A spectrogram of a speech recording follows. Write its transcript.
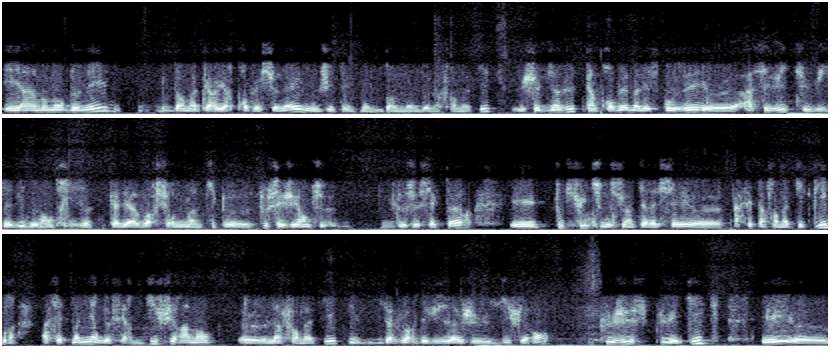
Et à un moment donné, dans ma carrière professionnelle, où j'étais dans le monde de l'informatique, j'ai bien vu qu'un problème allait se poser assez vite vis-à-vis de l'emprise qu'allait avoir sur nous un petit peu tous ces géants de ce secteur. Et tout de suite, je me suis intéressé à cette informatique libre, à cette manière de faire différemment euh, l'informatique, d'avoir des usages différents, plus justes, plus éthiques. Et euh,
